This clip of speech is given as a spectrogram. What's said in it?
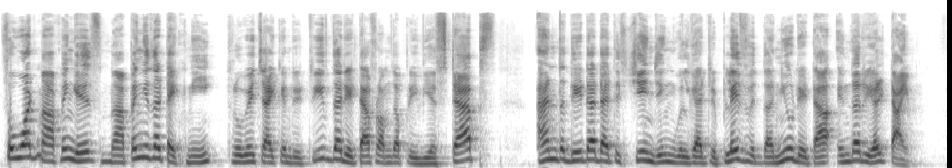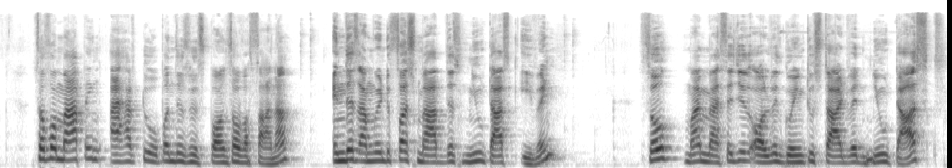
So what mapping is? Mapping is a technique through which I can retrieve the data from the previous steps and the data that is changing will get replaced with the new data in the real time. So for mapping, I have to open this response of Asana. In this, I'm going to first map this new task event. So my message is always going to start with new tasks.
